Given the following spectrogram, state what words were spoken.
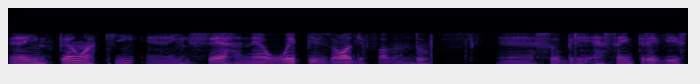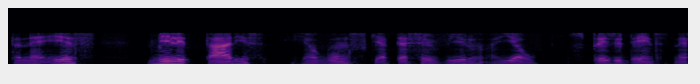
É, então aqui é, encerra né, o episódio falando é, sobre essa entrevista, né, ex-militares e alguns que até serviram aí aos presidentes né,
